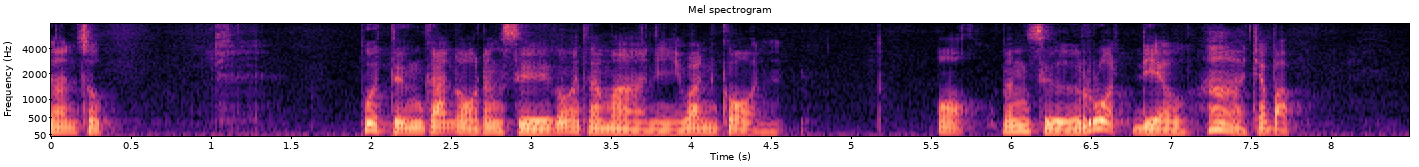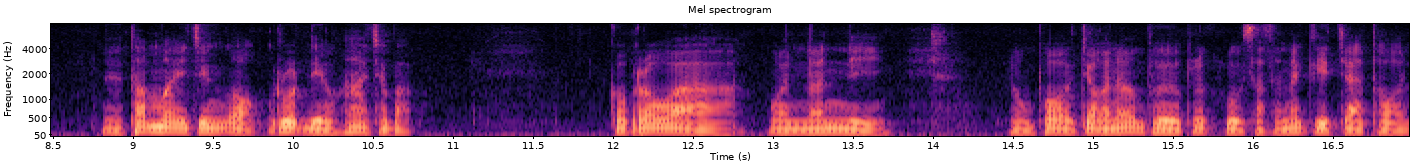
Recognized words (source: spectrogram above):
งานศพ พูดถึงการออกหนังสือของอาตมานี่วันก่อน ออกหนังสือรวดเดียว 5 ฉบับเนี่ยทำไมจึงออกรวดเดียว 5 ฉบับ ก็เพราะว่าวันนั้นนี่หลวงพ่อเจ้าคณะอำเภอพระครูศาสนกิจจาธร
